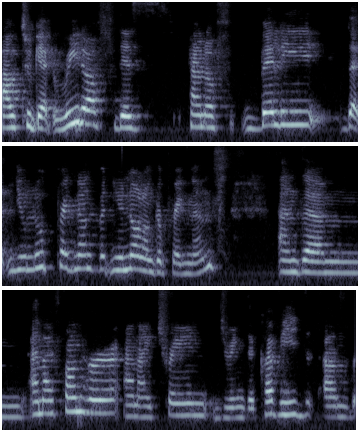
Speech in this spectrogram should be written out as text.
how to get rid of this kind of belly that you look pregnant but you're no longer pregnant and um, and I found her and I trained during the COVID. And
